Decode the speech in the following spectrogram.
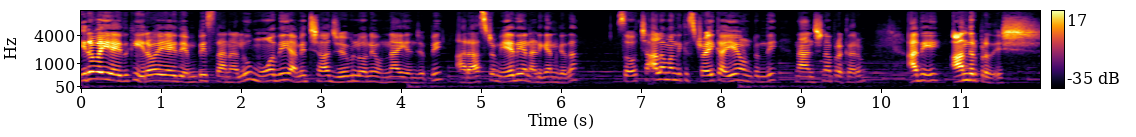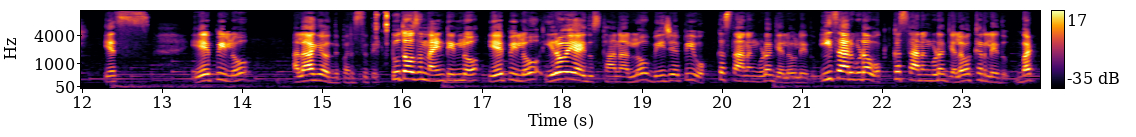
ఇరవై ఐదుకి ఇరవై ఐదు ఎంపీ స్థానాలు మోదీ అమిత్ షా జేబులోనే ఉన్నాయి అని చెప్పి ఆ రాష్ట్రం ఏది అని అడిగాను కదా. సో చాలామందికి స్ట్రైక్ అయ్యే ఉంటుంది నా అంచనా ప్రకారం. అది ఆంధ్రప్రదేశ్. ఎస్ ఏపీలో అలాగే ఉంది పరిస్థితి. టూ థౌజండ్ నైన్టీన్లో ఏపీలో ఇరవై ఐదు స్థానాల్లో బీజేపీ ఒక్క స్థానం కూడా గెలవలేదు. ఈసారి కూడా ఒక్క స్థానం కూడా గెలవక్కర్లేదు. బట్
